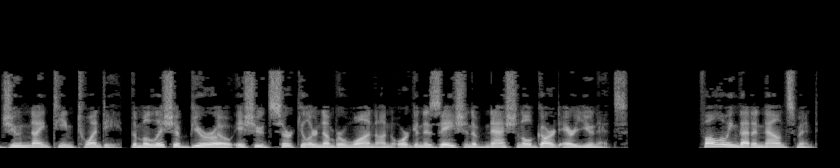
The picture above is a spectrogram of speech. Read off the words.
June 1920, the Militia Bureau issued Circular No. 1 on organization of National Guard air units. Following that announcement,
